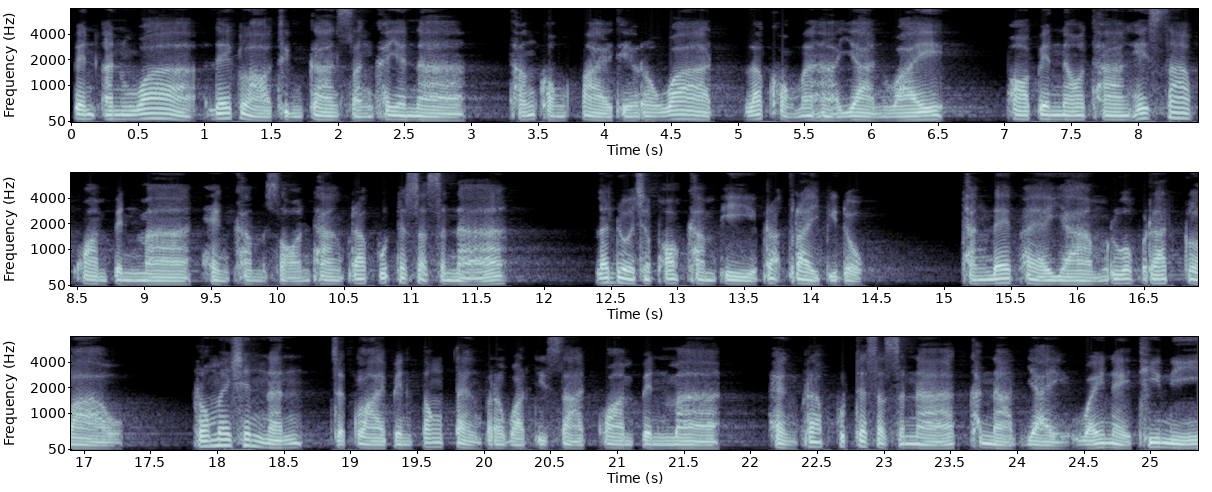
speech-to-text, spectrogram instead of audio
เป็นอันว่าได้กล่าวถึงการสังคยนาทั้งของฝ่ายเทรวาสและของมหายานไว้ พอเป็นแนวทางให้ทราบความเป็นมาแห่งคำสอนทางพระพุทธศาสนา และโดยเฉพาะคำพีพระไตรปิฎกทั้งได้พยายามรวบรัดกล่าว เพราะไม่เช่นนั้นจะกลายเป็นต้องแต่งประวัติศาสตร์ความเป็นมา แห่งพระพุทธศาสนาขนาดใหญ่ไว้ในที่นี้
